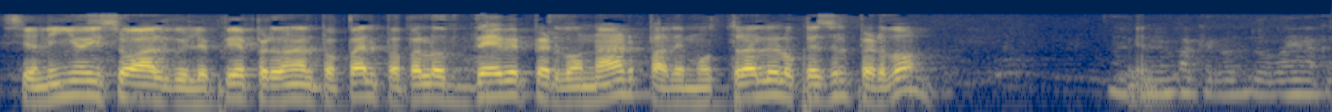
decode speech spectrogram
Si el niño hizo algo y le pide perdón al papá, el papá lo debe perdonar para demostrarle lo que es el perdón. Para que no vayan a.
